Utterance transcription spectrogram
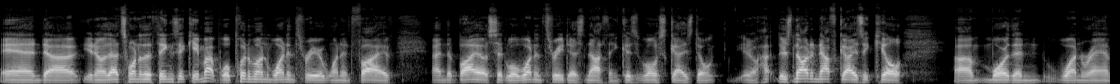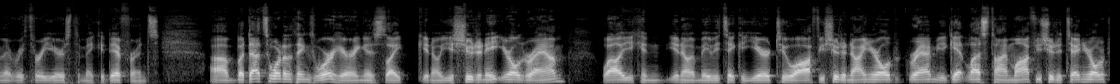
And uh, you know that's one of the things that came up. We'll put them on one and three or one and five. And the bio said, well, one and three does nothing because most guys don't. You know, there's not enough guys that kill um, more than one ram every three years to make a difference. Um, but that's one of the things we're hearing is like, you know, you shoot an eight year old ram. Well, you can, you know, maybe take a year or two off. You shoot a nine year old ram, you get less time off. You shoot a 10 year old,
